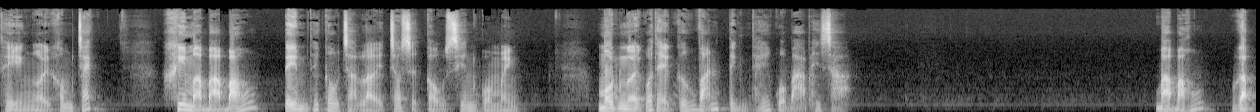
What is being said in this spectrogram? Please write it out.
thì người không trách. Khi mà bà báu tìm thấy câu trả lời cho sự cầu xin của mình một người có thể cứu vãn tình thế của bà bây giờ. Bà báu gặp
